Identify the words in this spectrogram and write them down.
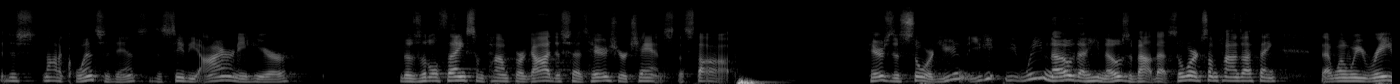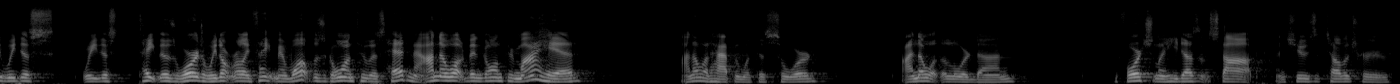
It's just not a coincidence to see the irony here. Those little things sometimes where God just says, here's your chance to stop. Here's the sword. You, you, we know that He knows about that sword. Sometimes I think that when we read, we just we just take those words and we don't really think, man, what was going through his head now? I know what had been going through my head. I know what happened with this sword. I know what the Lord done. Unfortunately, he doesn't stop and choose to tell the truth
